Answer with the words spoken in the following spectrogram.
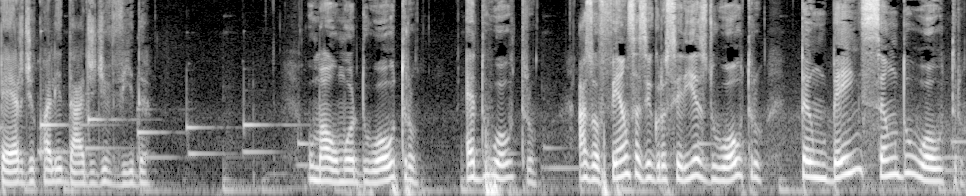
perde qualidade de vida. O mau humor do outro é do outro. As ofensas e grosserias do outro também são do outro.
